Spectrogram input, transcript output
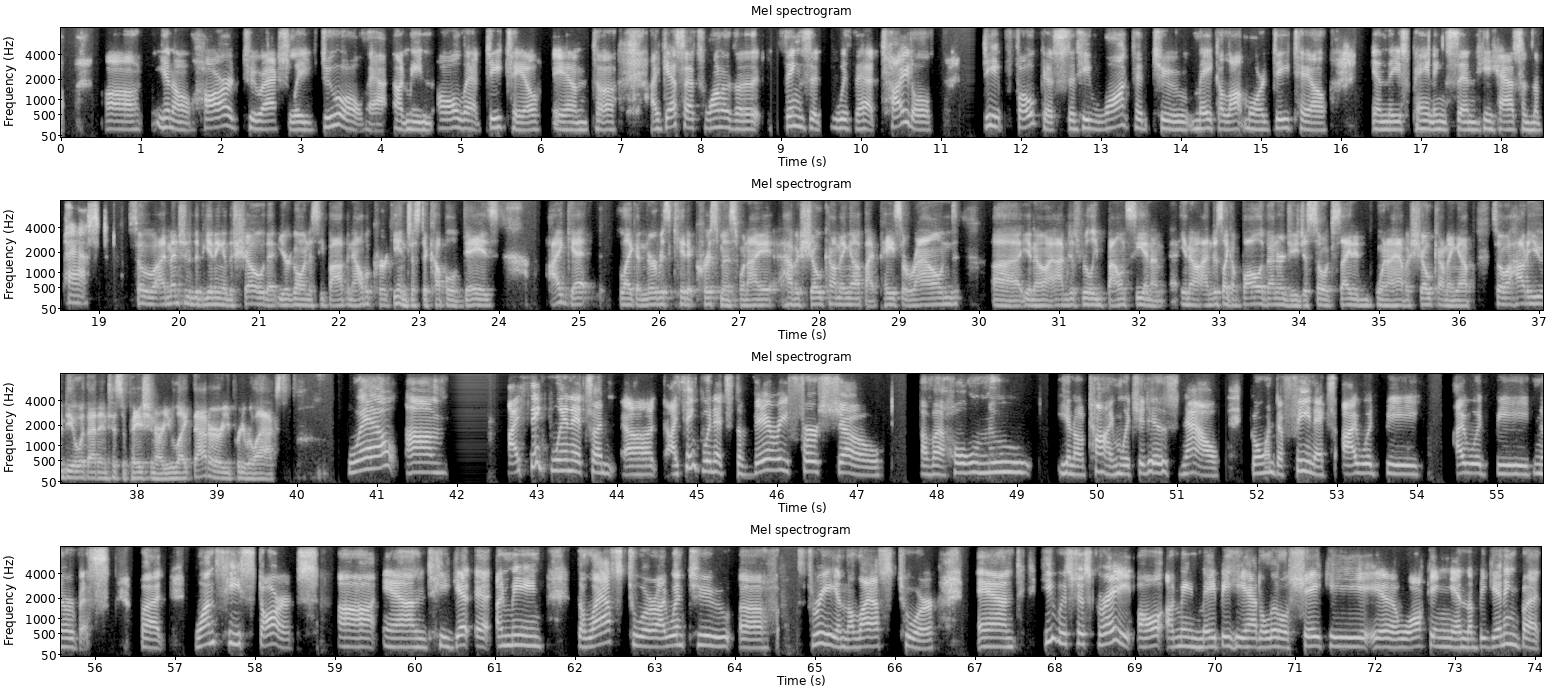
uh, you know hard to actually do all that. I mean, all that detail, and uh, I guess that's one of the things that with that title deep focus that he wanted to make a lot more detail in these paintings than he has in the past. So I mentioned at the beginning of the show that you're going to see Bob in Albuquerque in just a couple of days. I get like a nervous kid at Christmas when I have a show coming up. I pace around. Uh, you know, I, am just really bouncy and I'm, you know, I'm just like a ball of energy, just so excited when I have a show coming up. So, how do you deal with that anticipation? Are you like that, or are you pretty relaxed? Well, um, I think when it's a, uh, I think when it's the very first show of a whole new, you know, time, which it is now, going to Phoenix, I would be I would be nervous. But once he starts uh, and he get, eh, I mean, the last tour I went to uh, three in the last tour, and he was just great. All I mean, maybe he had a little shaky uh, walking in the beginning, but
